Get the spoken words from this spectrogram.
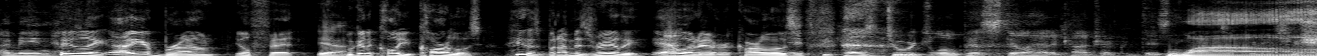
I mean, He was like, "Oh, you're brown. You'll fit. Yeah. we're gonna call you Carlos." He goes, "But I'm Israeli. Yeah, whatever, Carlos." it's because George Lopez still had a contract with Disney. Wow.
